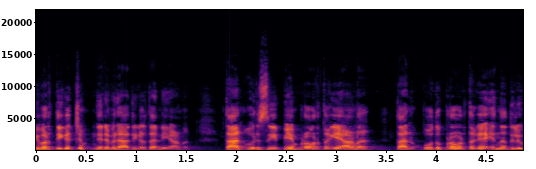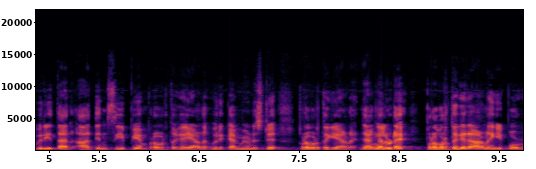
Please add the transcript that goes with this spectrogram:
ഇവർ തികച്ചും നിരപരാധികൾ തന്നെയാണ്. താൻ ഒരു സി പി എം പ്രവർത്തകയാണ് താൻ പൊതുപ്രവർത്തക എന്നതിലുപരി താൻ ആദ്യം സി പി എം പ്രവർത്തകയാണ് ഒരു കമ്മ്യൂണിസ്റ്റ് പ്രവർത്തകയാണ്. ഞങ്ങളുടെ പ്രവർത്തകരാണ് ഇപ്പോൾ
